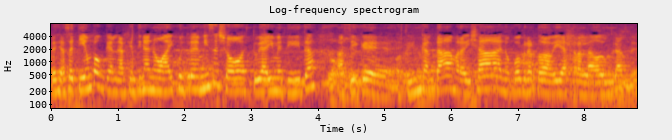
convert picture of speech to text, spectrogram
desde hace tiempo, aunque en Argentina no hay cultura de mises, yo estuve ahí metidita, así que estoy encantada, maravillada, no puedo creer todavía estar al lado de un grande.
